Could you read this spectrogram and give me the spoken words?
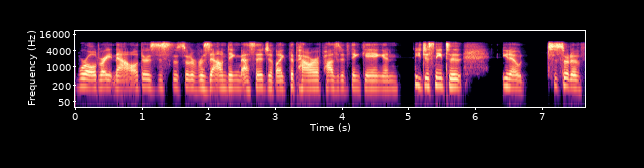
world right now, there's just this sort of resounding message of like the power of positive thinking. And you just need to, you know, to sort of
